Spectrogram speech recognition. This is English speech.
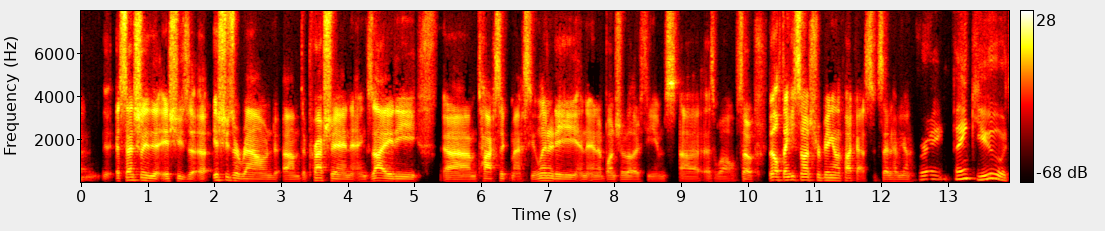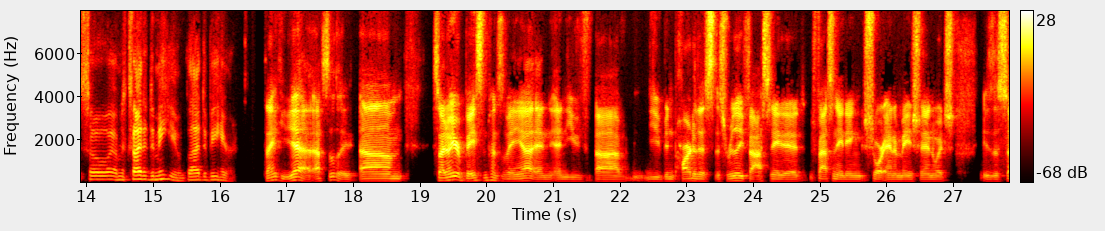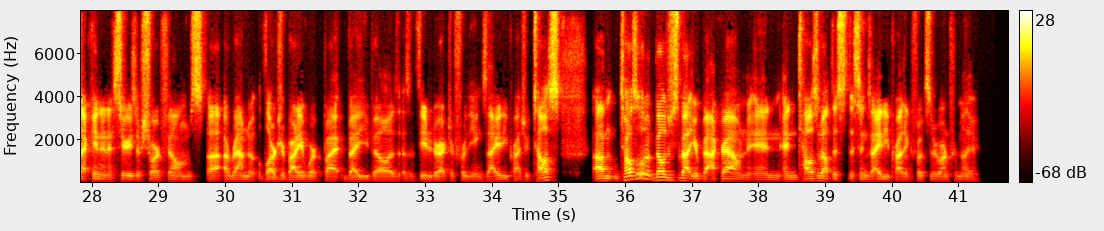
essentially the issues uh, issues around um, depression, anxiety, um, toxic masculinity, and, and a bunch of other themes uh, as well. So, Bill, thank you so much for being on the podcast. Excited to have you on. Great, thank you. It's so I'm excited to meet you. Glad to be here. Thank you. Yeah, absolutely. Um, so I know you're based in Pennsylvania, and and you've uh, you've been part of this this really fascinated fascinating short animation, which is the second in a series of short films uh, around a larger body of work by by you, Bill, as, as a theater director for the Anxiety Project. Tell us, um, tell us a little bit, Bill, just about your background and and tell us about this this Anxiety Project, folks that are unfamiliar.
